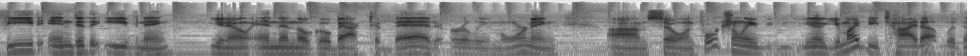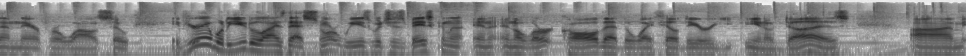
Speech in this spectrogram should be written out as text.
feed into the evening, you know, and then they'll go back to bed early morning. Um, so unfortunately, you know, you might be tied up with them there for a while. So if you're able to utilize that snort wheeze, which is basically an, an alert call that the whitetail deer, you know, does, um,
